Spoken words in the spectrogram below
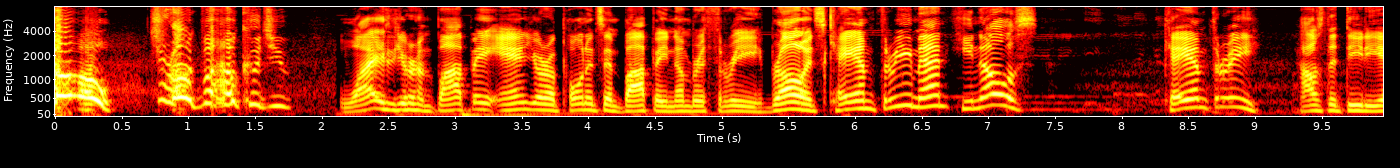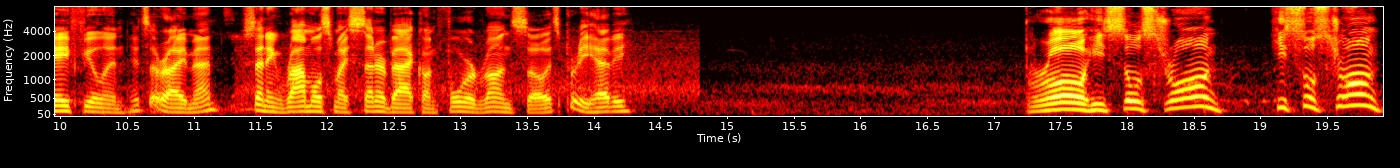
No! Drogba, how could you? Why is your Mbappe and your opponent's Mbappe number three? Bro, it's KM3, man. He knows. KM3. How's the DDA feeling? It's all right, man. I'm sending Ramos my center back on forward runs, so it's pretty heavy. Bro, he's so strong. He's so strong.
